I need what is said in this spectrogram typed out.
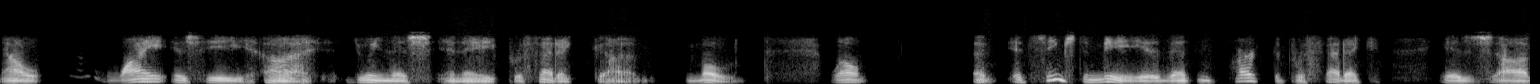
Now, why is he uh, doing this in a prophetic uh, mode? Well, uh, it seems to me that in part the prophetic is uh,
